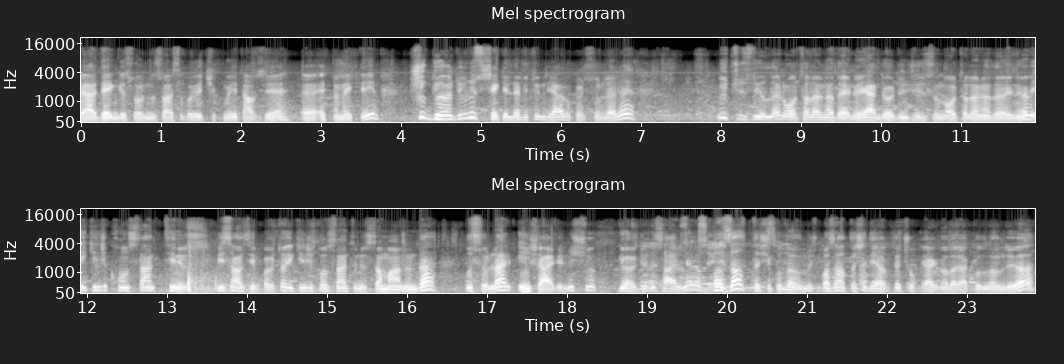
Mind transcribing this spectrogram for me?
veya denge sorununuz varsa buraya çıkmayı tavsiye e, etmemekteyim. Şu gördüğünüz şekilde bütün Diyarbakır surları 300'lü yılların ortalarına dayanıyor. Yani 4. yüzyılın ortalarına dayanıyor ve 2. Konstantinus, Bizans İmparatoru 2. Konstantinus zamanında bu surlar inşa edilmiş. Şu gördüğünüz halinde ve bazalt taşı kullanılmış. Bazalt taşı Diyarbakır'da çok yaygın olarak kullanılıyor.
